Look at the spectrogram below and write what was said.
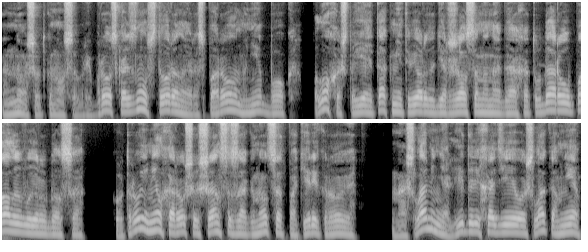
Нож уткнулся в ребро, скользнул в сторону и распорол мне бок. Плохо, что я и так не твердо держался на ногах, от удара упал и вырубился. К утру имел хороший шанс загнуться от потери крови. Нашла меня Лида Лиходеева, шла ко мне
